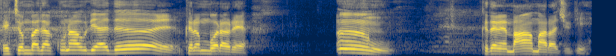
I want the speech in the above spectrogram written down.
100점 받았구나 우리 아들. 그럼 뭐라 그래요? 응. 그 다음에 마음 알아주기.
